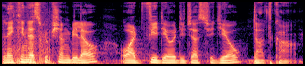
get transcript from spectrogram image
Link in description below or at videoeditorstudio.com.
